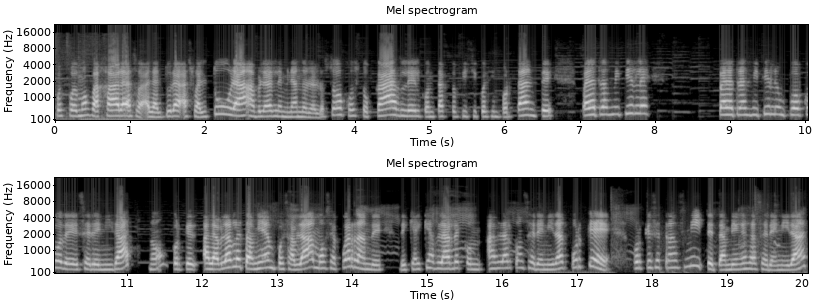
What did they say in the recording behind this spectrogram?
pues podemos bajar a, su, la altura, a su altura, hablarle mirándole a los ojos, tocarle, el contacto físico es importante para transmitirle, para transmitirle un poco de serenidad, ¿no? Porque al hablarle también, pues hablamos, ¿se acuerdan de, de que hay que hablarle con, hablar con serenidad? ¿Por qué? Porque se transmite también esa serenidad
